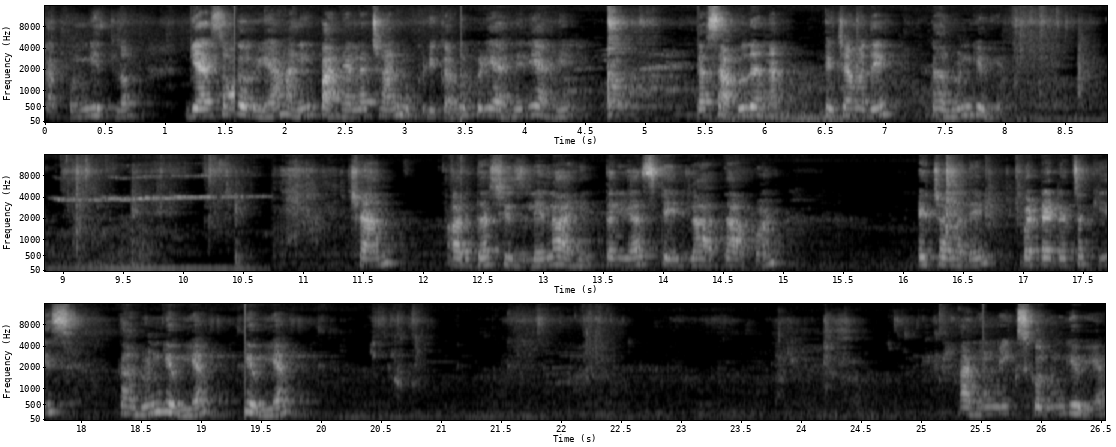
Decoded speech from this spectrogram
टाकून घेतलं. गॅस ऑफ करूया आणि पाण्याला छान उकडी काढू उकडी आलेली आहे. आता साबुदाणा ह्याच्यामध्ये घालून घेऊया. छान अर्धा शिजलेला आहे तर या स्टेजला आता आपण याच्यामध्ये बटाट्याचा किस घालून घेऊया. घेऊया. आणि मिक्स करून घेऊया.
